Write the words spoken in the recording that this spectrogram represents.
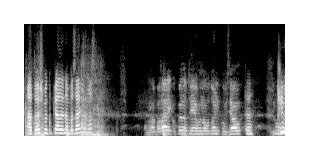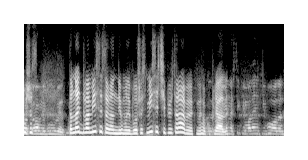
А то ж ми купляли на базарі у нас. А ми на базарі купили, то я його на ладоньку взяв. Та. Другого щось- не було видно. Там навіть два місяці йому не було, щось місяць чи півтора, як ми його купляли. Він настільки маленький був, але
